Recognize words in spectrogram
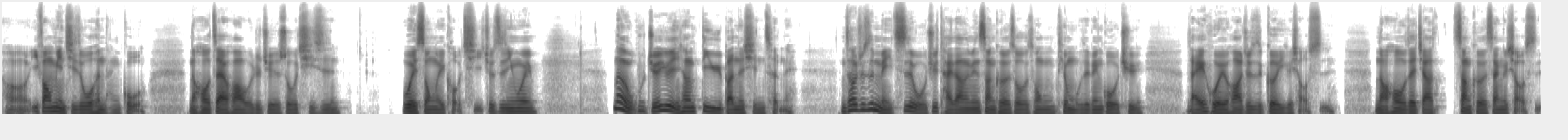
呃，一方面其实我很难过，然后再的话，我就觉得说，其实。我也松了一口气，就是因为那我觉得有点像地狱般的行程哎，你知道，就是每次我去台大那边上课的时候，从天母这边过去来回的话，就是各一个小时，然后再加上课三个小时，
